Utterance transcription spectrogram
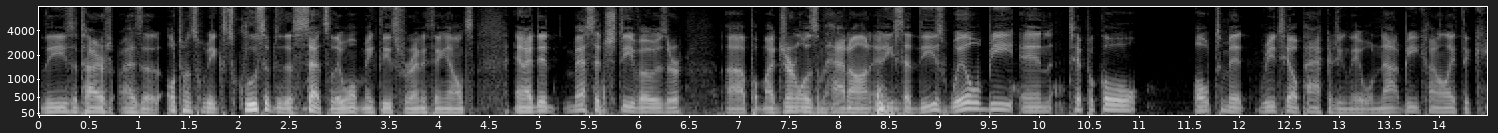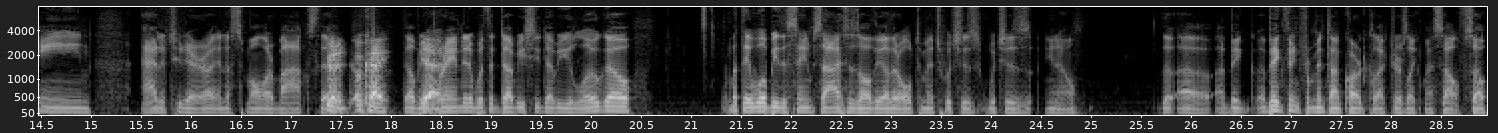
these attires as a, Ultimates will be exclusive to the set, so they won't make these for anything else. And I did message Steve Ozer, uh, put my journalism hat on, and he said these will be in typical Ultimate retail packaging. They will not be kind of like the Kane Attitude Era in a smaller box. They'll, Good. Okay. They'll be Yeah. branded with the WCW logo, but they will be the same size as all the other Ultimates, which is which is you know the, uh, a big a big thing for mint on card collectors like myself. So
